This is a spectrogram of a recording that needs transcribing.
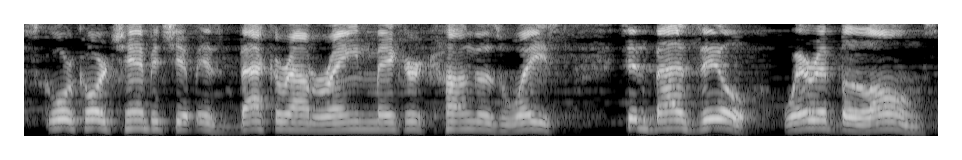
Scorecard Championship is back around Rainmaker Congo's waist. It's in Brazil, where it belongs.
